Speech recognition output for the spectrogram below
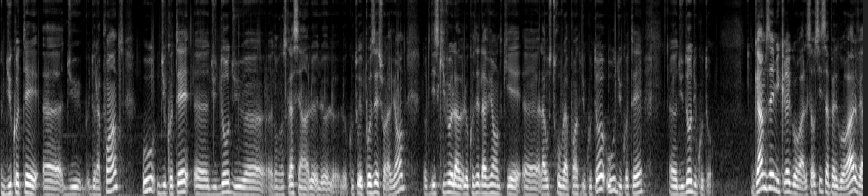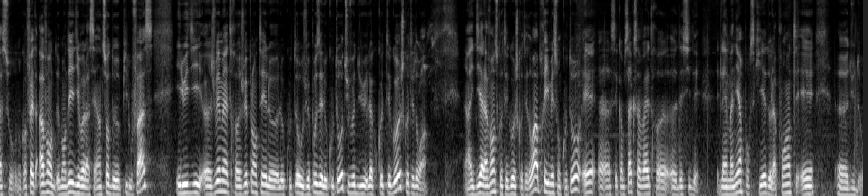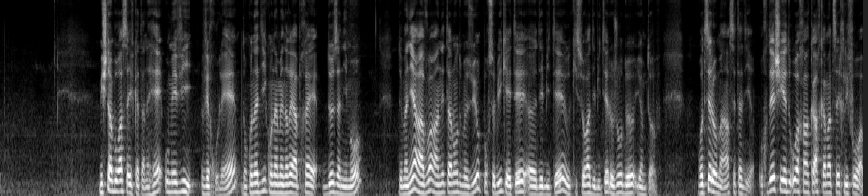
du côté euh, du, de la pointe ou du côté euh, du dos du... Euh, donc dans ce cas-là, c'est le, le, le, couteau est posé sur la viande. Donc il dit ce qu'il veut, le côté de la viande qui est là où se trouve la pointe du couteau ou du côté du dos du couteau. Gamze mikre goral, ça aussi s'appelle goral, ve'asur. Donc en fait, avant de demander, il dit voilà, c'est une sorte de pile ou face. Il lui dit je vais mettre, je vais planter le, couteau ou je vais poser le couteau. Tu veux du côté gauche, côté droit il dit à l'avance côté gauche, côté droit, après il met son couteau et euh, c'est comme ça que ça va être euh, euh, décidé. De la même manière pour ce qui est de la pointe et du dos. Mishnah Bura Saif Katanehe, Umevi Vechule. Donc on a dit qu'on amènerait après deux animaux de manière à avoir un étalon de mesure pour celui qui a été débité ou qui sera débité le jour de Yom Tov. Rotzelomar, c'est-à-dire,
